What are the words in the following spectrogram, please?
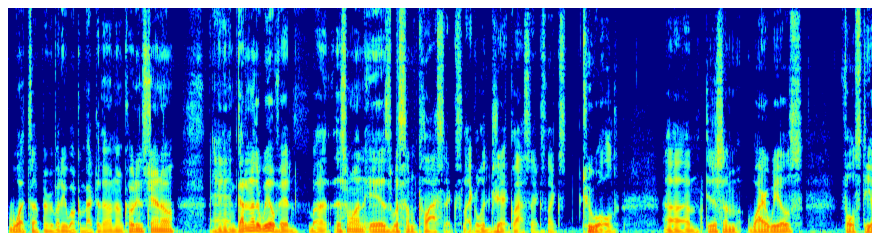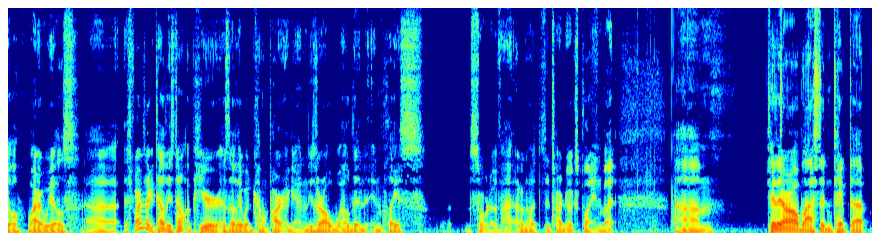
What's up, everybody? Welcome back to the Unknown Coatings channel. And got another wheel vid, but this one is with some classics, like legit classics, like too old. Um, these are some wire wheels, full steel wire wheels. Uh, as far as I can tell, these don't appear as though they would come apart again. These are all welded in place, sort of. I don't know, it's, it's hard to explain, but um, here they are all blasted and taped up.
